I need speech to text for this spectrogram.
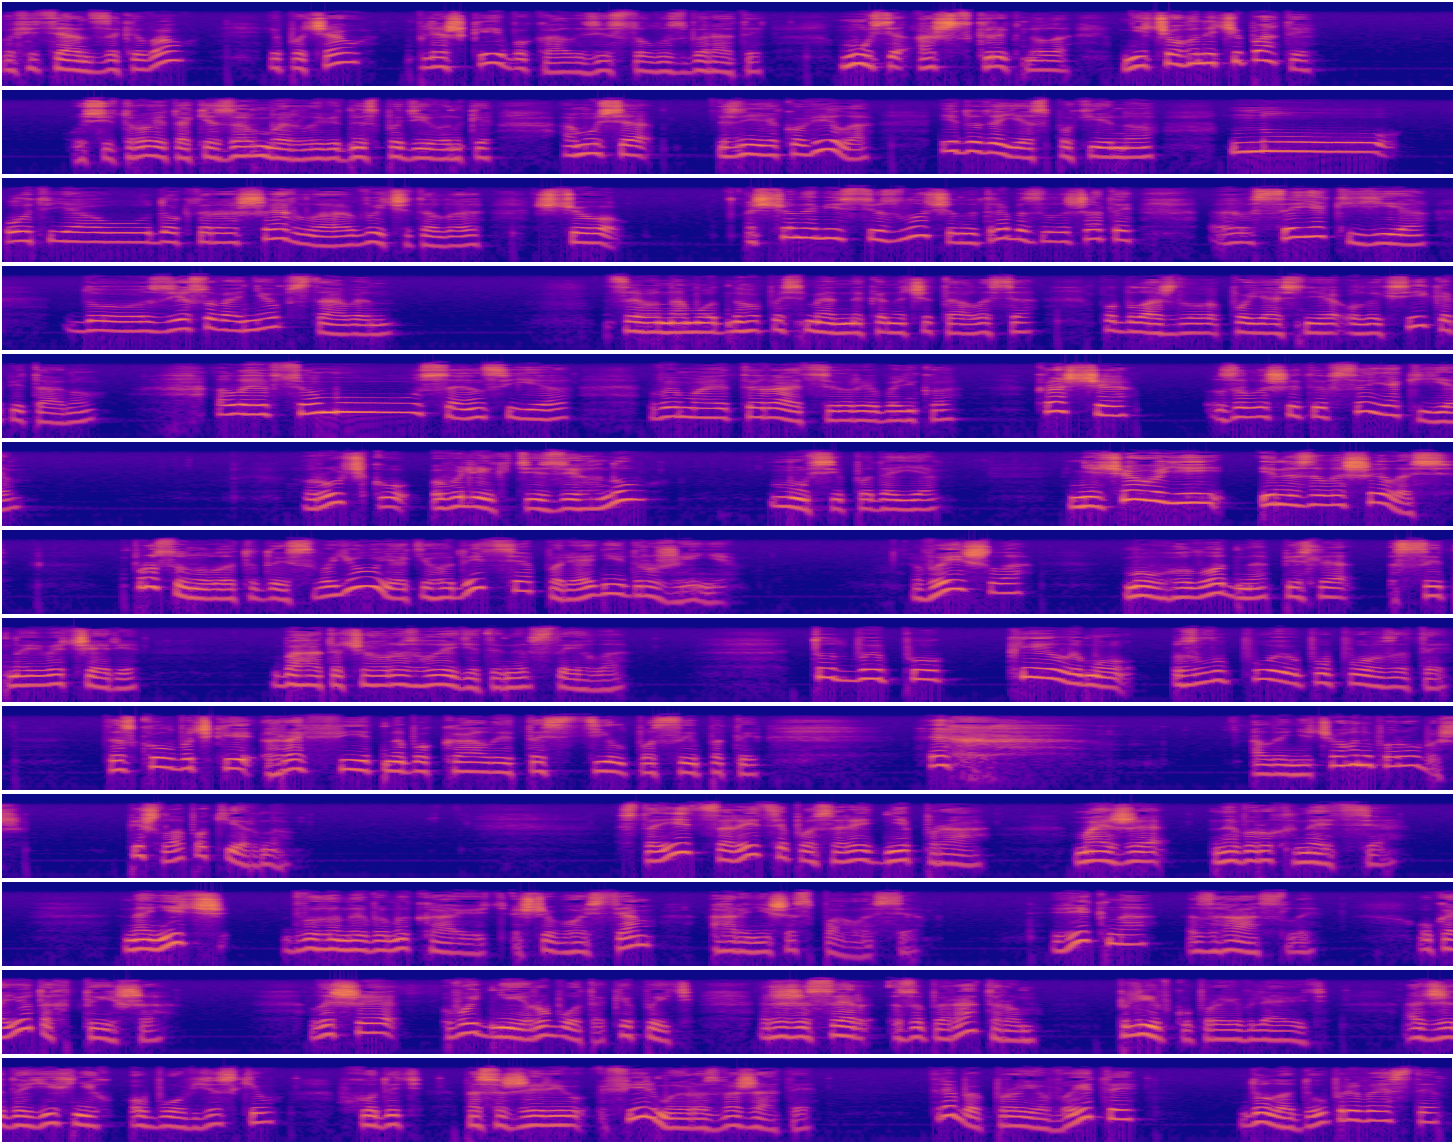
Офіціант закивав і почав пляшки і бокали зі столу збирати. Муся аж скрикнула нічого не чіпати. Усі троє так і завмерли від несподіванки, а Муся зніяковіла і додає спокійно. Ну, от я у доктора Шерла вичитала, що, що на місці злочину треба залишати е, все як є до з'ясування обставин. Це вона модного письменника начиталася, поблажливо пояснює Олексій капітану. Але в цьому сенс є. Ви маєте рацію, рибонько. Краще залишити все, як є. Ручку в лікті зігнув, мусі подає. Нічого їй і не залишилось. Просунула туди свою, як і годиться, порядній дружині. Вийшла, мов голодна, після ситної вечері, багато чого розгледіти не встигла. Тут би по килиму з лупою поповзати, та з колбочки графіт на бокали та стіл посипати. Ех, але нічого не поробиш. Пішла покірно. Стоїть цариця посеред Дніпра, майже не ворухнеться. На ніч двигуни вимикають, щоб гостям гарніше спалося. Вікна згасли, у каютах тиша. Лише в одній робота кипить. Режисер з оператором плівку проявляють, адже до їхніх обов'язків входить пасажирів фільму і розважати. Треба проявити, до ладу привести.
